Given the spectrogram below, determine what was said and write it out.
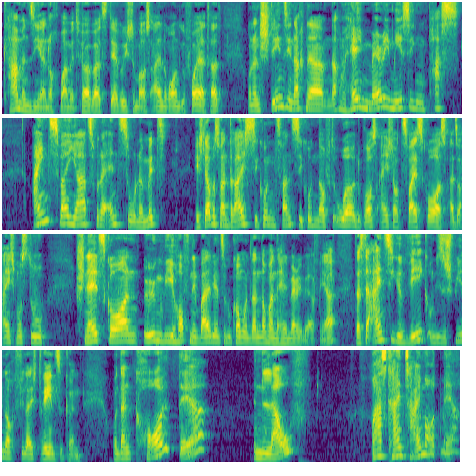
kamen sie ja nochmal mit Herbert, der wirklich so mal aus allen Rohren gefeuert hat. Und dann stehen sie nach, einer, nach einem Hail Mary-mäßigen Pass ein, zwei Yards vor der Endzone mit, ich glaube, es waren 30 Sekunden, 20 Sekunden auf der Uhr und du brauchst eigentlich noch zwei Scores. Also eigentlich musst du schnell scoren, irgendwie hoffen, den Ball wieder zu bekommen und dann nochmal eine Hail Mary werfen, ja? Das ist der einzige Weg, um dieses Spiel noch vielleicht drehen zu können. Und dann callt der einen Lauf, du hast kein Timeout mehr,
